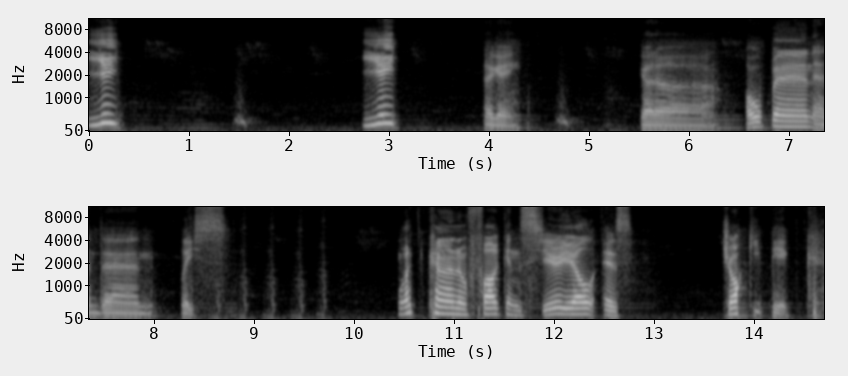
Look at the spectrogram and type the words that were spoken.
Yeet! Yeet! Okay. Gotta open and then place. What kind of fucking cereal is Chalky Pick?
